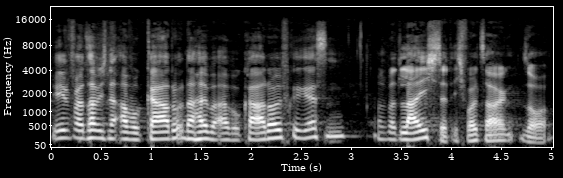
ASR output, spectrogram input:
Jedenfalls habe ich eine Avocado, eine halbe Avocadolf gegessen und was leichtet. Ich wollte sagen, so.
